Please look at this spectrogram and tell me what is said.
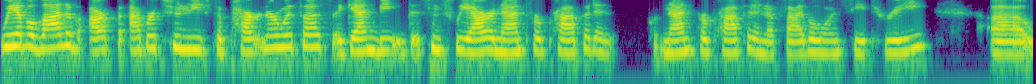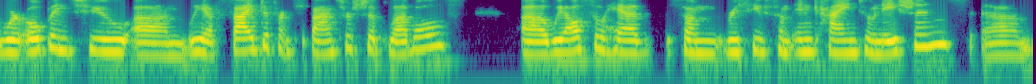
We have a lot of opportunities to partner with us. Again, be, since we are a non-for-profit and non-for-profit and a 501c3, uh, we're open to, um, we have five different sponsorship levels. Uh, we also have some received some in-kind donations um,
